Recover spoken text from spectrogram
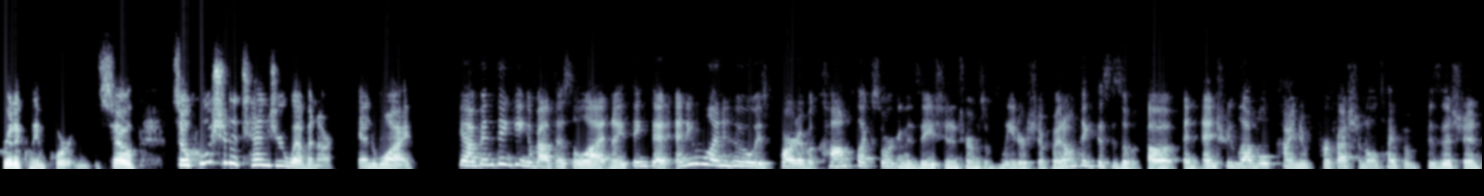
critically important. So so who should attend your webinar and why? Yeah, I've been thinking about this a lot. And I think that anyone who is part of a complex organization in terms of leadership, I don't think this is a, a an entry level kind of professional type of position.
